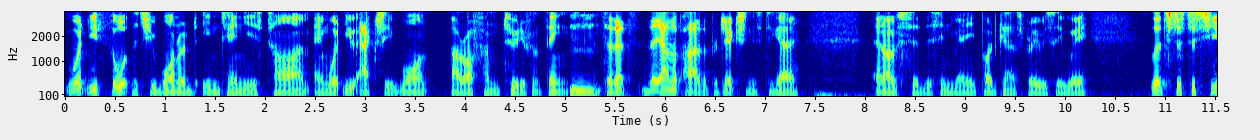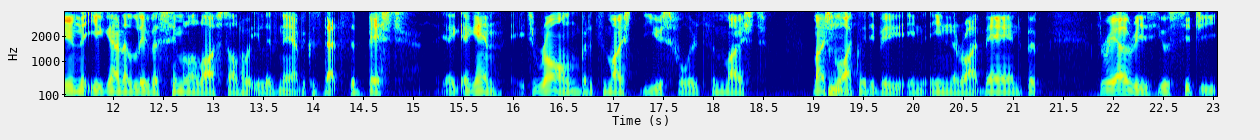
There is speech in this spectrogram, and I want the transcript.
what you thought that you wanted in 10 years time and what you actually want are often two different things. Hmm. And so that's the other part of the projection is to go and I've said this in many podcasts previously, where let's just assume that you're going to live a similar lifestyle to what you live now, because that's the best. Again, it's wrong, but it's the most useful. It's the most most hmm. likely to be in, in the right band. But the reality is, your situ-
